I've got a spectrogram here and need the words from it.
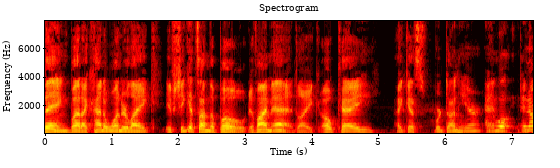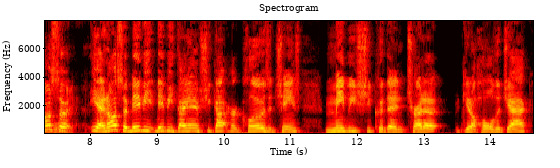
thing. But I kind of wonder, like, if she gets on the boat, if I'm Ed, like, okay, I guess we're done here. And well, and also, away. yeah, and also maybe maybe Diane, if she got her clothes and changed, maybe she could then try to get a hold of Jack.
